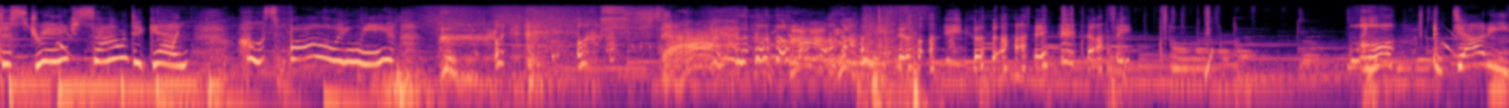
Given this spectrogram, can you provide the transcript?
The strange sound again. Who's following me? uh, Daddy,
